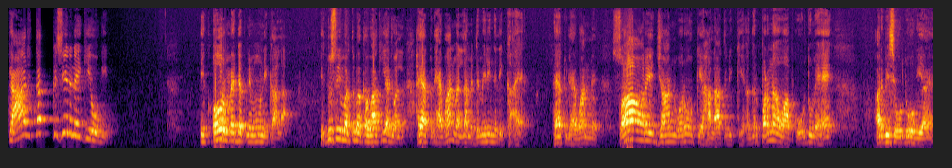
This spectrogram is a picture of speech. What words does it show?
کہ آج تک کسی نے نہیں کی ہوگی۔ ایک اور میڈک نے منہ نکالا۔ یہ دوسری مرتبہ کا واقعہ جو اللہ حیات الحیوان میں اللہ میں دمیری نے لکھا ہے۔ حیات الحیوان میں سارے جانوروں کے حالات لکھے اگر پڑھنا ہو آپ کو اردو میں ہے، عربی سے اردو ہو گیا ہے،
